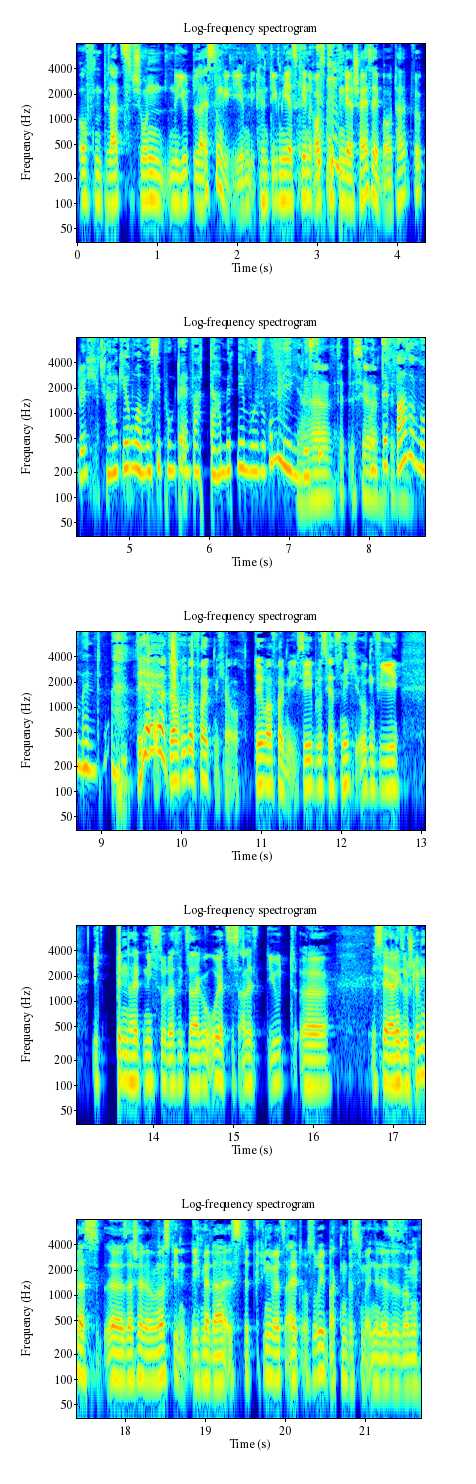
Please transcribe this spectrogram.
auf dem Platz schon eine gute Leistung gegeben. Ihr könnt mir jetzt keinen rauspicken, der Scheiße gebaut hat, wirklich. Aber Gero, man muss die Punkte einfach da mitnehmen, wo sie rumliegen, Ja, weißt du? das ist ja. Und das war so ein Moment. Ja, ja, darüber freut mich ja auch. Darüber freut mich. Ich sehe bloß jetzt nicht irgendwie, ich bin halt nicht so, dass ich sage, oh, jetzt ist alles gut, äh, ist ja, ja nicht so schlimm, dass äh, Sascha Lewandowski nicht mehr da ist. Das kriegen wir jetzt halt auch so gebacken bis zum Ende der Saison.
